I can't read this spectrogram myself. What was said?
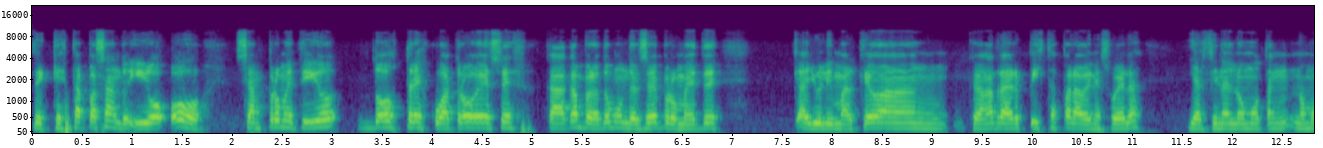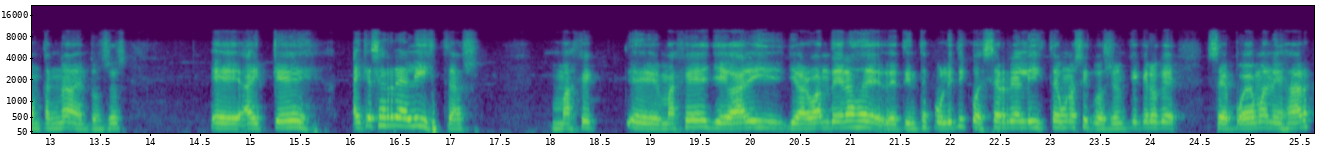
de, qué está pasando. Y ojo, se han prometido dos, tres, cuatro veces, cada campeonato mundial se promete a Yulimar que van, que van a traer pistas para Venezuela y al final no montan, no montan nada. Entonces, eh, hay, que, hay que ser realistas, más que, eh, más que llevar y llevar banderas de, tintes políticos, es ser realista en una situación que creo que se puede manejar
